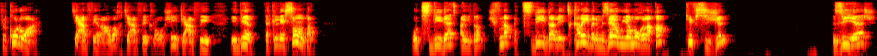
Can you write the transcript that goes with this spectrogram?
في ال couloir. تيعرف يراوغ تيعرف يكروشي تيعرف يدير داك les centres. والتسديدات أيضا. شفنا التسديدة اللي تقريبا مزاوية مغلقة كيف سجل؟ زياش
